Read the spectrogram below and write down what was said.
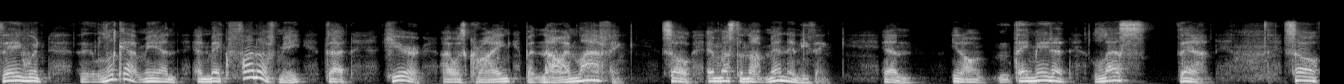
They would look at me and and make fun of me that here I was crying but now I'm laughing. So it must have not meant anything, and you know they made it less than. So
